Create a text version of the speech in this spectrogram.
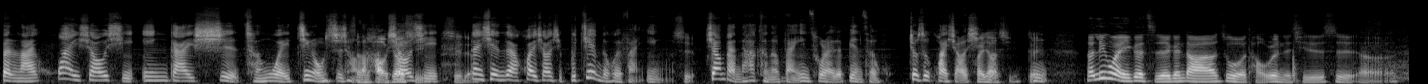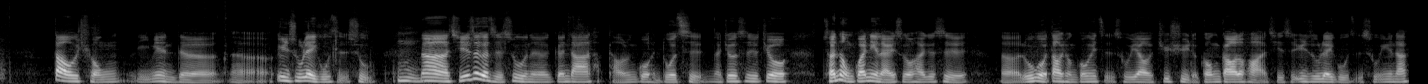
本来坏消息应该是成为金融市场的好消息，是的，但现在坏消息不见得会反应了。是，相反，它可能反映出来的变成就是坏消息。坏消息，对。那另外一个值得跟大家做讨论的，其实是呃道琼里面的呃运输类股指数。嗯，那其实这个指数呢，跟大家讨讨论过很多次，那就是就传统观念来说，它就是呃如果道琼工业指数要继续的攻高的话，其实运输类股指数，因为它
